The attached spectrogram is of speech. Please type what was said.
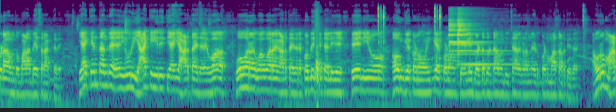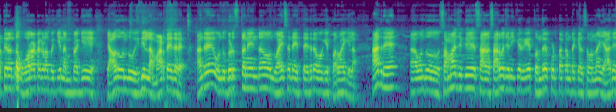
ಕೂಡ ಒಂದು ಭಾಳ ಬೇಸರ ಆಗ್ತದೆ. ಯಾಕೆ ಅಂತ ಅಂದರೆ ಇವರು ಯಾಕೆ ಈ ರೀತಿಯಾಗಿ ಆಡ್ತಾ ಇದ್ದಾರೆ? ಓವರ್ ಆಗಿ ಓವರ್ ಆಗಿ ಆಡ್ತಾ ಇದ್ದಾರೆ. ಪಬ್ಲಿಸಿಟಿಯಲ್ಲಿ ಏ, ನೀನು ಹಂಗೆ ಕಣೋ, ಹಿಂಗೆ ಕಣೋ ಅಂತ ಹೇಳಿ ದೊಡ್ಡ ದೊಡ್ಡ ಒಂದು ವಿಚಾರಗಳನ್ನು ಹಿಡ್ಕೊಂಡು ಮಾತಾಡ್ತಿದ್ದಾರೆ ಅವರು ಮಾಡ್ತಿರೋಂಥ ಹೋರಾಟಗಳ ಬಗ್ಗೆ, ನಮ್ಮ ಬಗ್ಗೆ ಯಾವುದೋ ಒಂದು ಇದಿಲ್ಲ, ಮಾಡ್ತಾ ಇದ್ದಾರೆ. ಅಂದರೆ ಒಂದು ಗಡಿಸ್ತಾನೆಯಿಂದ ಒಂದು ವಾಯ್ಸನ್ನೇ ಎತ್ತಾ ಇದ್ದಾರೆ, ಹೋಗಿ ಪರವಾಗಿಲ್ಲ. ಆದರೆ ಒಂದು ಸಮಾಜಕ್ಕೆ ಸಾರ್ವಜನಿಕರಿಗೆ ತೊಂದರೆ ಕೊಡ್ತಕ್ಕಂಥ ಕೆಲಸವನ್ನು ಯಾವುದೇ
